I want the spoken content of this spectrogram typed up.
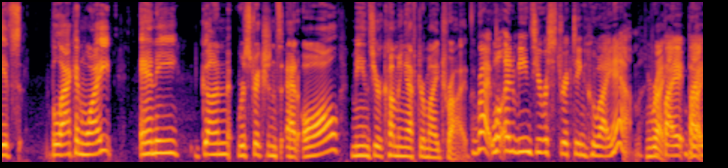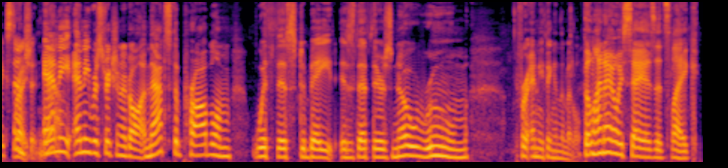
it's black and white. Any gun restrictions at all means you're coming after my tribe. Right. Well, and it means you're restricting who I am. Right. By by right, extension. right. Yeah. Any any restriction at all. And that's the problem with this debate is that there's no room for anything in the middle. The line I always say is it's like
